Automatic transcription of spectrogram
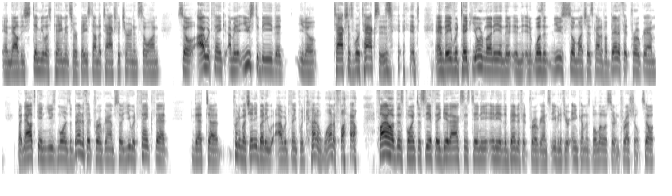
And now these stimulus payments are based on the tax return and so on. So I would think, I mean, it used to be that you know, taxes were taxes and, and they would take your money and, and, it wasn't used so much as kind of a benefit program, but now it's being used more as a benefit program. So you would think that that uh, pretty much anybody I would think would kind of want to file file at this point to see if they get access to any any of the benefit programs, even if your income is below a certain threshold. So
